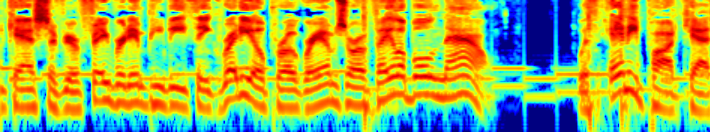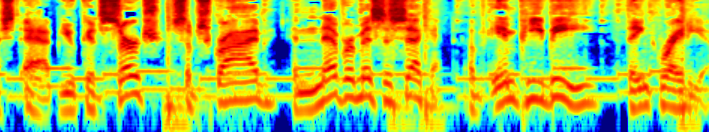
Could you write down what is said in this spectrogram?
Podcasts of your favorite MPB Think radio programs are available now. With any podcast app, you can search, subscribe, and never miss a second of MPB Think Radio.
